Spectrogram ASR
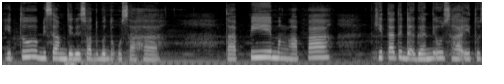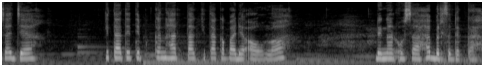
itu bisa menjadi suatu bentuk usaha. Tapi mengapa kita tidak ganti usaha itu saja? Kita titipkan harta kita kepada Allah dengan usaha bersedekah.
